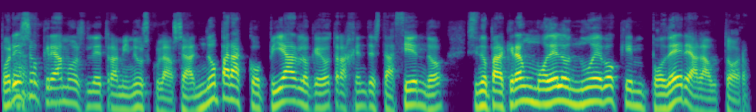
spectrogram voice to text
Por Claro. eso creamos letra minúscula, o sea, no para copiar lo que otra gente está haciendo, sino para crear un modelo nuevo que empodere al autor.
